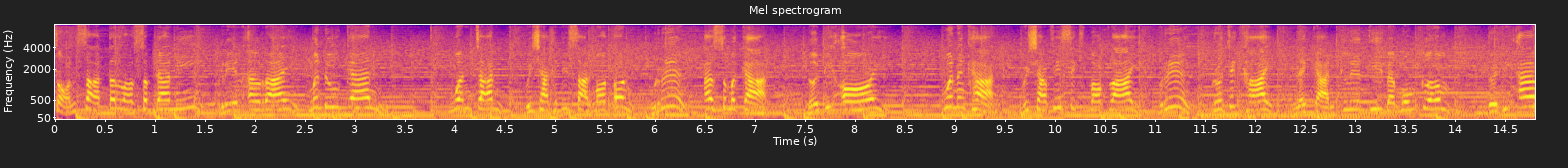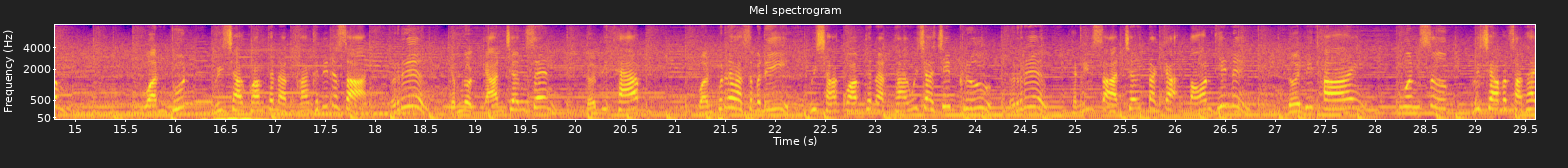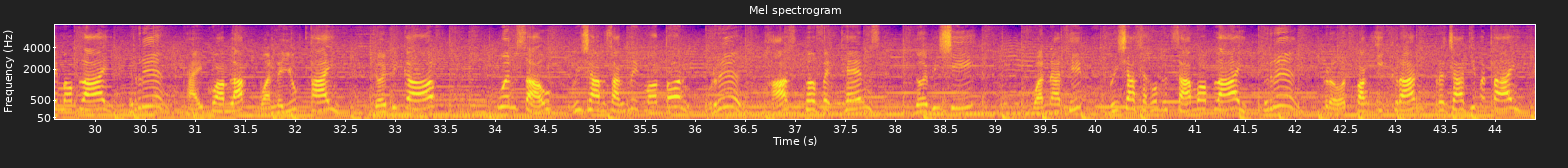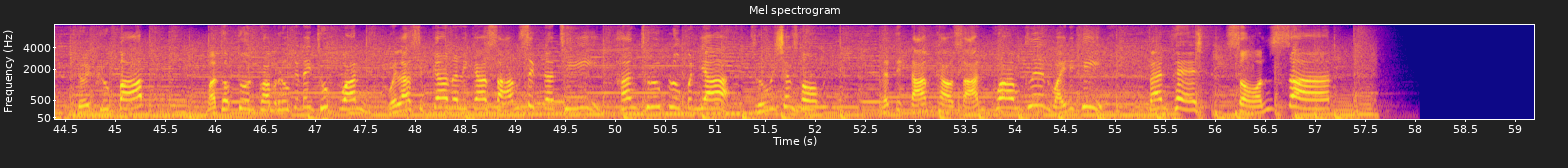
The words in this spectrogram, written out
สอนศาสตร์ตลอดสัปดาห์นี้ เรียนอะไร มาดูกัน วันจันทร์ วิชาคณิตศาสตร์มต้น เรื่องอสมการ โดยพี่ออย วันอังคาร วิชาฟิสิกส์มปลาย เรื่องโปรเจกต์ไทยและการเคลื่อนที่แบบวงกลม โดยพี่อ้ำวันพุธ วิชาความถนัดทางคณิตศาสตร์ เรื่องกำหนดการเชิงเส้น โดยพี่แท็บวันพฤหัสบดี วิชาความถนัดทางวิชาชีพครู เรื่องคณิตศาสตร์เชิงตรรกะตอนที่หนึ่งโดยพี่ไทย วันศุกร์วิชาภาษาไทยมอปลาย เรื่องไขความลับวรรณยุกต์ไทย โดยพี่กอล์ฟวันเสาร์วิชาภาษาอังกฤษมอต้น เรื่อง past perfect tense โดยพี่ชี้วันอาทิตย์ วิชาสังคมศึกษามอปลาย เรื่องโปรดฟังอีกครั้ง ประชาธิปไตย โดยครูป๊อบมาทบทวนความรู้กันได้ทุกวัน เวลา 19นาฬิกา30 นาทีทางทรูปลูกปัญญา True Vision 6และติดตามข่าวสารความเคลื่อนไหวได้ที่แฟนเพจสอนศาสตร์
